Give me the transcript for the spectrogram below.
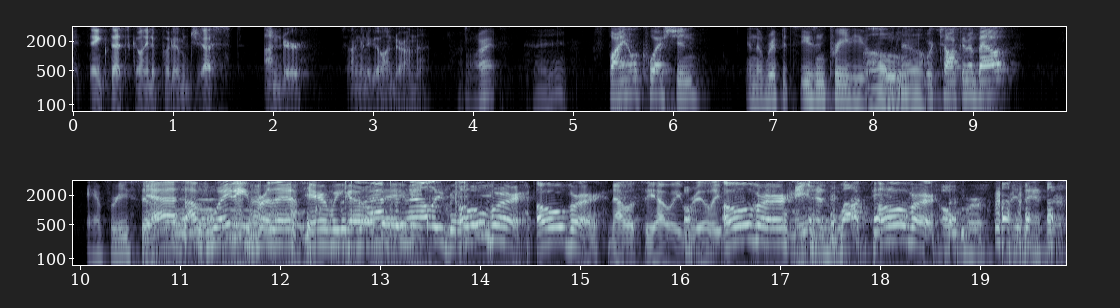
I think that's going to put him just under. So I'm going to go under on that. All right. Final question in the Rip It season preview. Oh, no. We're talking about Anthony Simons. Yes, I was waiting for this. Here we go, grand baby. finale, baby. Over, over, Now we'll see how he really. Oh, over. Nate has locked in Over. over for his answer,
